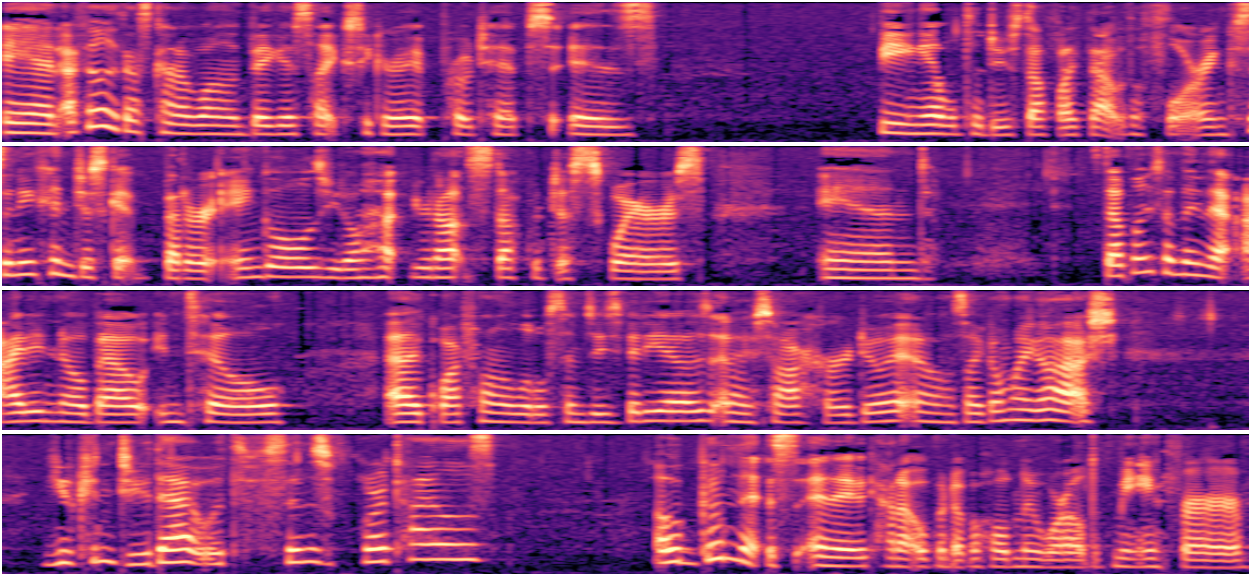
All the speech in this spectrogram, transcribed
And I feel like that's kind of one of the biggest like secret pro tips is being able to do stuff like that with the flooring because then you can just get better angles. You don't ha- you're not stuck with just squares, and it's definitely something that I didn't know about until I like watched one of the Lilsimsie's videos and I saw her do it and I was like, oh my gosh, you can do that with Sims floor tiles. Oh goodness! And it kind of opened up a whole new world of me for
